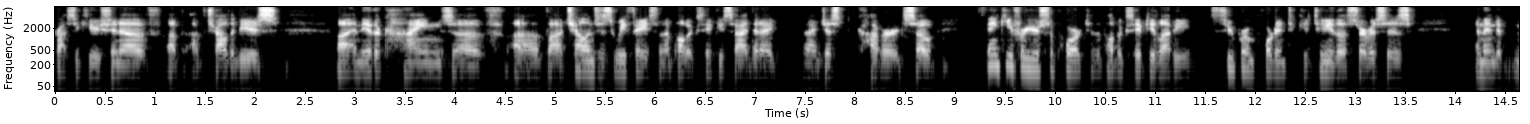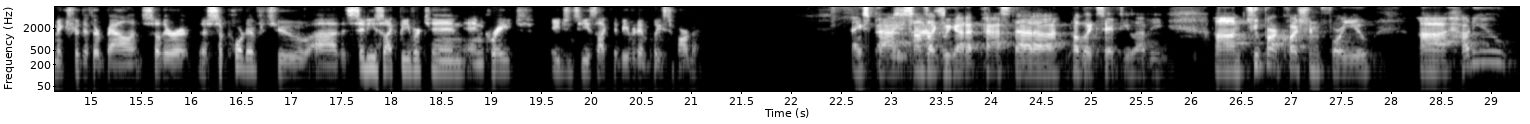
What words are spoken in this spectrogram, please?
prosecution of, of, of child abuse uh, and the other kinds of, of uh, challenges we face on the public safety side that I, that I just covered. So thank you for your support to the public safety levy. Super important to continue those services and then to make sure that they're balanced. So they're, they're supportive to uh, the cities like Beaverton and great agencies like the Beaverton Police Department. Thanks, Pat. Sounds like we got to pass that uh, public safety levy. Um, two part question for you. Uh, how do you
